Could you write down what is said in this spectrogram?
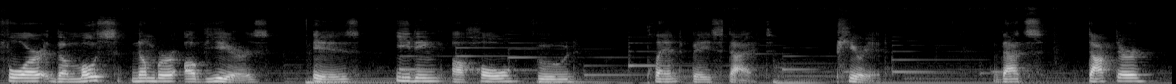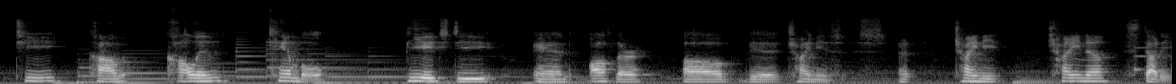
for the most number of years is eating a whole food plant based diet. Period. That's Dr. T. Colin Campbell PhD and author of the Chinese uh, Chinese China study,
